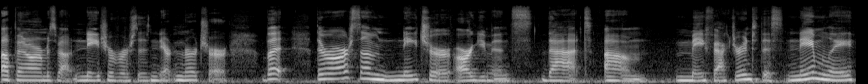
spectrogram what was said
up in arms about nature versus nur- nurture, but there are some nature arguments that um, may factor into this. Namely,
